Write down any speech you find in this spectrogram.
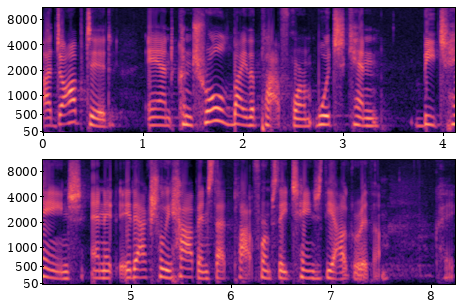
adopted and controlled by the platform which can be changed and it, it actually happens that platforms they change the algorithm okay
